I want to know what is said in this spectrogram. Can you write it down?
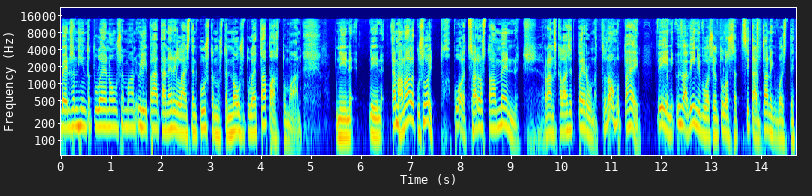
bensan hinta tulee nousemaan, ylipäätään erilaisten kustannusten nousu tulee tapahtumaan. Niin, niin tämä on alkusoittoa. Puolet sadosta on mennyt. Ranskalaiset perunat. No mutta hei, viini, hyvä viinivuosi on tulossa, että sitä nyt ainakin voisitte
